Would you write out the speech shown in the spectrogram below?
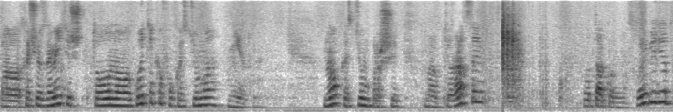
Э, хочу заметить, что новогодников у костюма нету. Но костюм прошит на обтюрации. Вот так он у нас выглядит.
